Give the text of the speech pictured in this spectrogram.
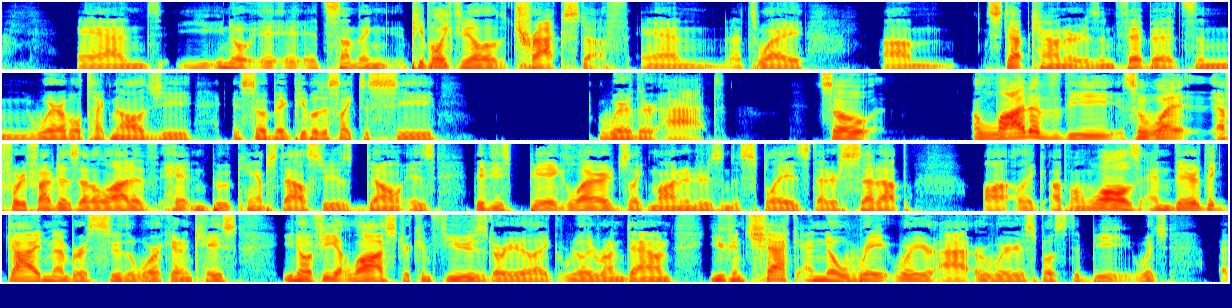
And you, know, it, it's something people like to be able to track stuff, and that's why um, step counters and Fitbits and wearable technology is so big. People just like to see where they're at. So a lot of the so what F45 does that a lot of HIIT and boot camp style studios don't is they have these big large like monitors and displays that are set up uh, like up on walls and they're the guide members through the workout in case you know if you get lost or confused or you're like really run down you can check and know right where you're at or where you're supposed to be which uh,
